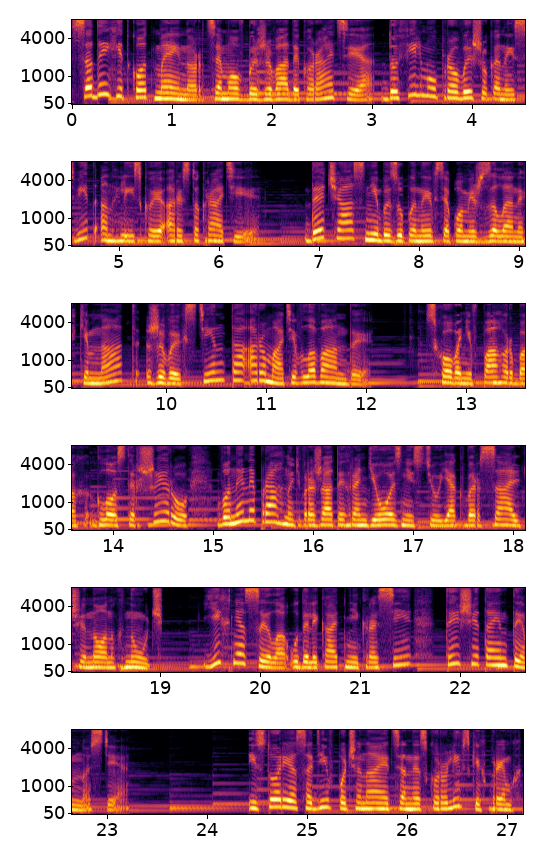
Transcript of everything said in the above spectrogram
Сади Гіткот Мейнор це мов би жива декорація до фільму про вишуканий світ англійської аристократії, де час ніби зупинився поміж зелених кімнат, живих стін та ароматів лаванди. Сховані в пагорбах Глостерширу, вони не прагнуть вражати грандіозністю, як Версаль чи Нонгнуч. Їхня сила у делікатній красі, тиші та інтимності. Історія садів починається не з королівських примх,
